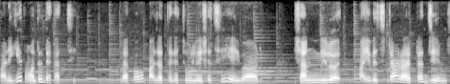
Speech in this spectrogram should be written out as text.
বাড়ি গিয়ে তোমাদের দেখাচ্ছি। দেখো, বাজার থেকে চলে এসেছি। এইবার ঈশান নিল ফাইভ স্টার আর একটা জেমস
